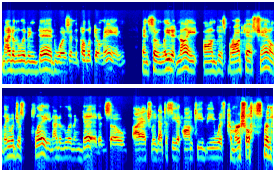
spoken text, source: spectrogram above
Night of the Living Dead was in the public domain. And so late at night on this broadcast channel, they would just play Night of the Living Dead. And so I actually got to see it on TV with commercials for the,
